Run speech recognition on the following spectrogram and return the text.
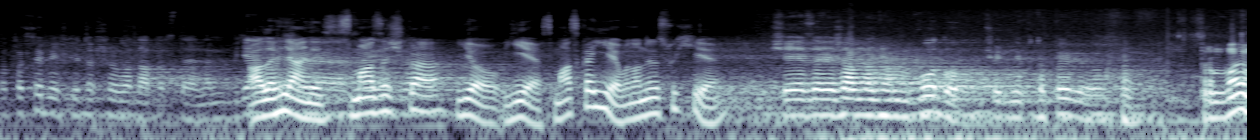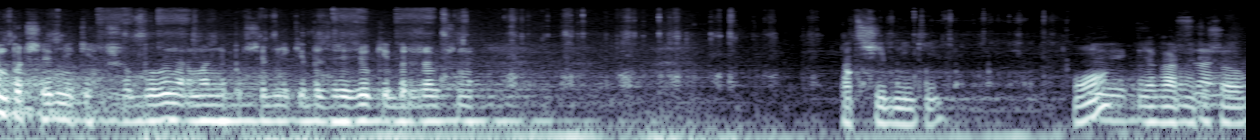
Ну, посибнички, то що вода постійно. Але глянь, смазочка, йоу, є, смазка є, воно не сухе. Ще я заїжджав на ньому в воду, чуть не втопив його. Промиваємо подшипники, щоб були нормальні подшипники, без грязюки, без ржавчини. Подшипники. О, як гарно пішов.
